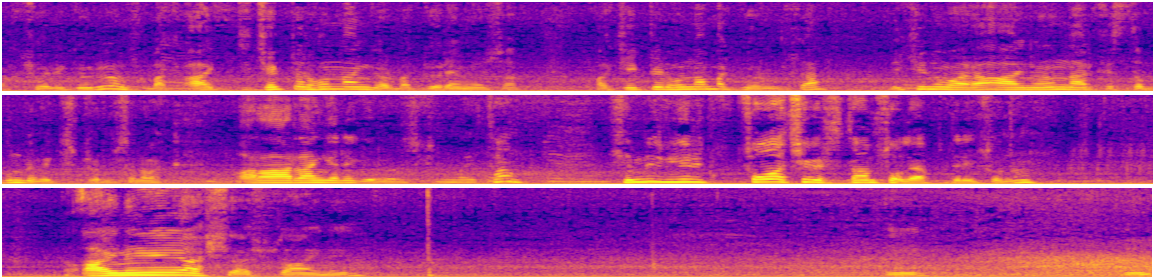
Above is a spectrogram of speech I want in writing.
Bak şöyle görüyor musun? Bak cep telefonundan gör bak göremiyorsan. Bak cep telefonundan bak görürsen. İki numara aynanın arkasında. Bunu demek istiyorum sana bak. Ara aradan gene görüyoruz iki numarayı. Tamam. Şimdi bir sola çevir. Tam sola yap direksiyonu. Aynayı aşağı şu aynayı. İyi. İyi.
